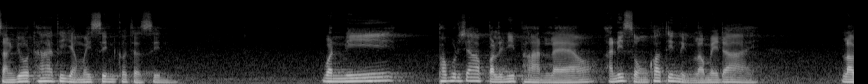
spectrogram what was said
สังโยชน์ห้าที่ยังไม่สิ้นก็จะสิ้น วันนี้พระพุทธเจ้าปรินิพานแล้วอันนี้สงส์ข้อที่หนึ่งเราไม่ได้ เรา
